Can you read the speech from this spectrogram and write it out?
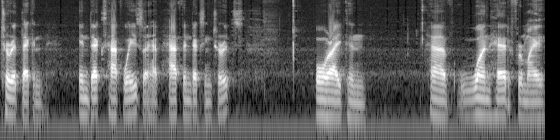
turret that can index halfway so I have half indexing turrets. Or I can have one head for my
